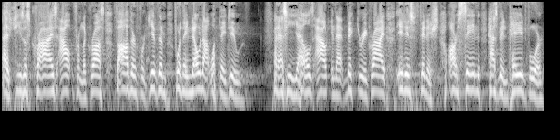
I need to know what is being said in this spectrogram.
as Jesus cries out from the cross, Father, forgive them, for they know not what they do. And as he yells out in that victory cry, it is finished. Our sin has been paid for,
